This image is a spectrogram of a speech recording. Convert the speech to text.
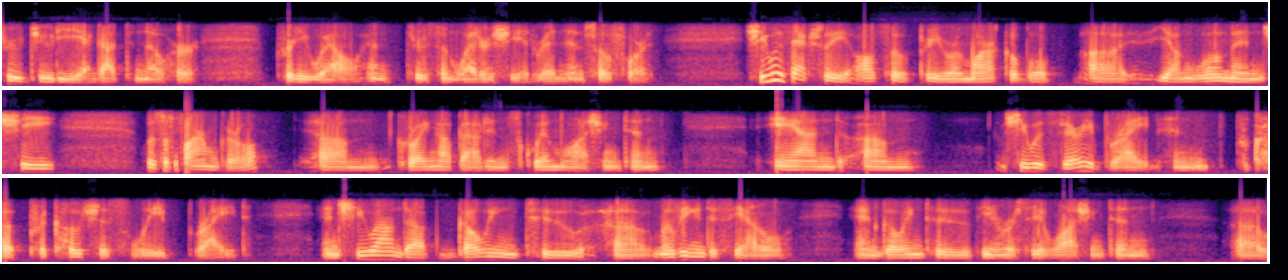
through Judy, I got to know her pretty well, and through some letters she had written and so forth. She was actually also a pretty remarkable uh, young woman. She was a farm girl um, growing up out in Sequim, Washington, and um, she was very bright and precociously bright and she wound up going to uh, moving into Seattle and going to the University of Washington uh,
